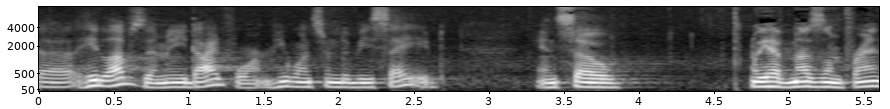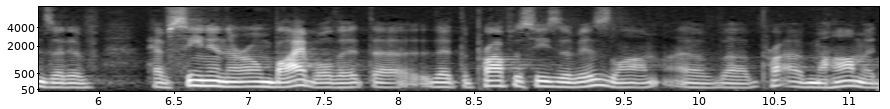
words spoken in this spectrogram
uh, He loves them and He died for them. He wants them to be saved. And so we have Muslim friends that have, have seen in their own Bible that, uh, that the prophecies of Islam, of, uh, of Muhammad,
